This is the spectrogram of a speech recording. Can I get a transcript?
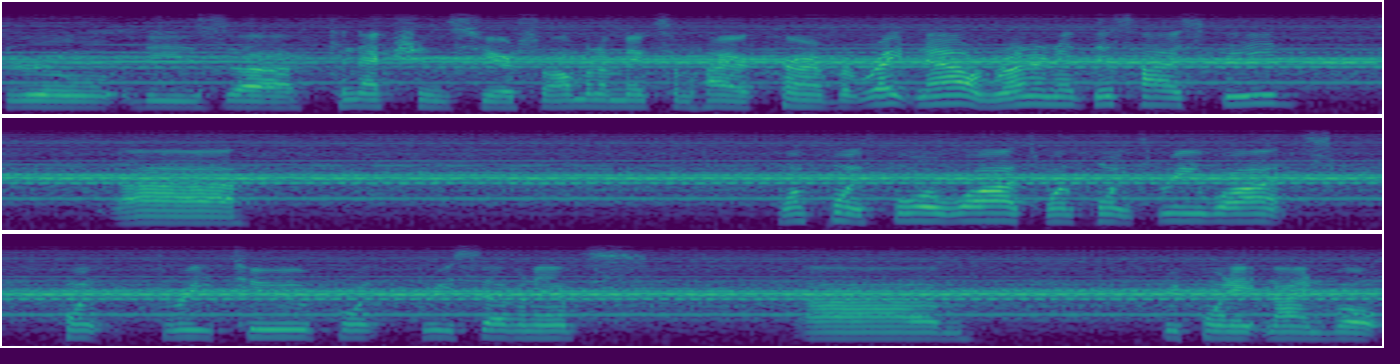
through these uh, connections here, so I'm going to make some higher current. But right now, running at this high speed, uh, 1.4 watts, 1.3 watts, 0.32, 0.37 amps, um, 3.89 volts.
